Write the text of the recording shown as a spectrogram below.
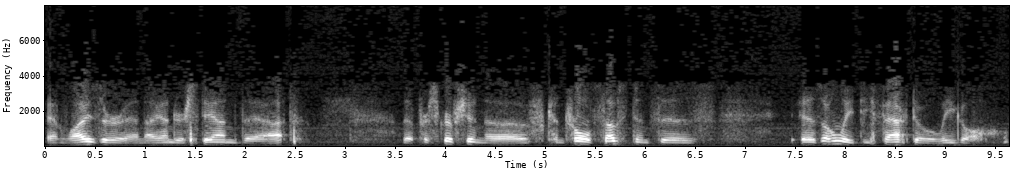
and wiser, and I understand that the prescription of controlled substances is only de facto legal.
